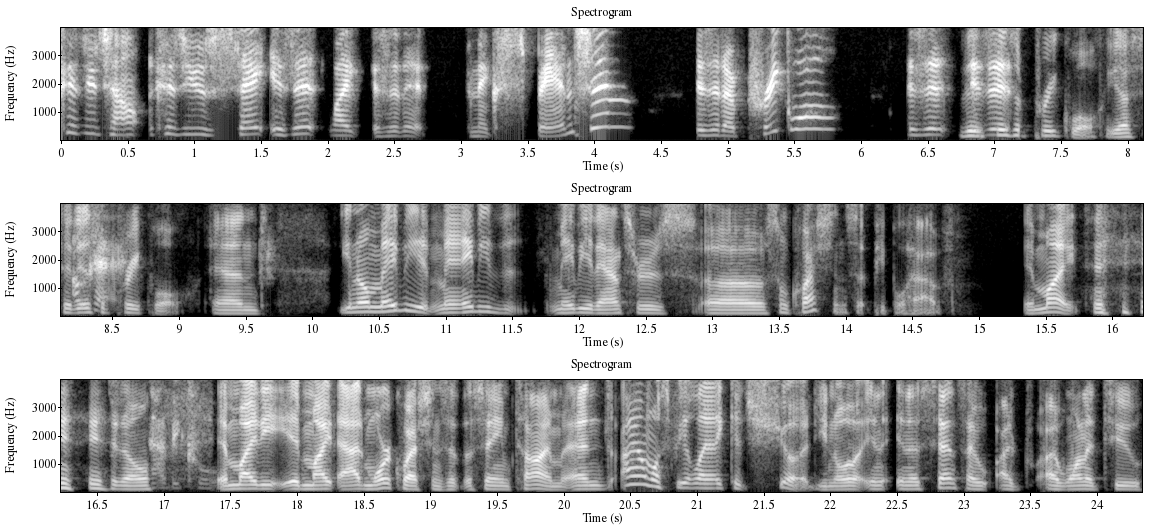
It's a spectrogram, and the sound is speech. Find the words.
could you tell could you say is it like is it an expansion? Is it a prequel? Is it this is, is a prequel. Yes it okay. is a prequel. And you know maybe it maybe maybe it answers uh some questions that people have. It might you know. Cool. it might it might add more questions at the same time. And i almost feel like it should you know in, in a sense I, I i wanted to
